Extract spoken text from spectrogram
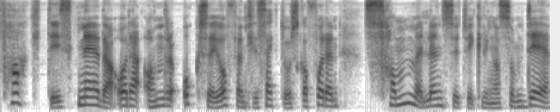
faktisk NEDA og de andre, også i offentlig sektor, skal få den samme lønnsutviklinga som det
